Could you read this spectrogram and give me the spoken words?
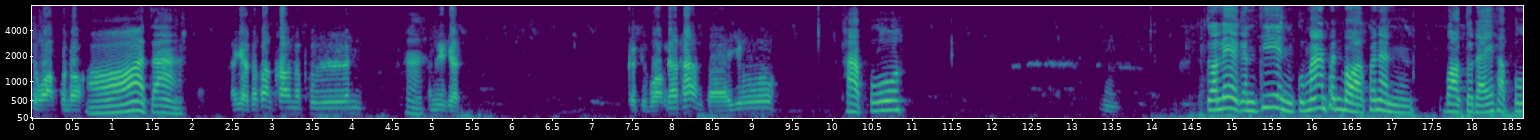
จะออกคนดอกอ๋อจ้าเขาจะจะฟังข้าวนะพื้น ค่ะ อันนี้ก็ ก็จะบอกแนวทางแต่อยู่ค่ะปูอืมตัวเลขอันที่กุมารเพิ่นบอกเพิ่นนั่นบอกตัวใดค่ะปู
